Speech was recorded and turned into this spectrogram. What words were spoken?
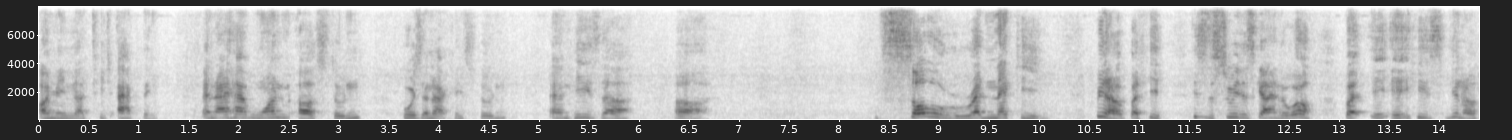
I mean, I teach acting. And I have one uh, student who is an acting student, and he's uh, uh, so rednecky, you know, but he, he's the sweetest guy in the world. But he, he- he's, you know,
